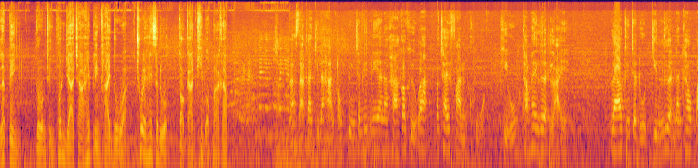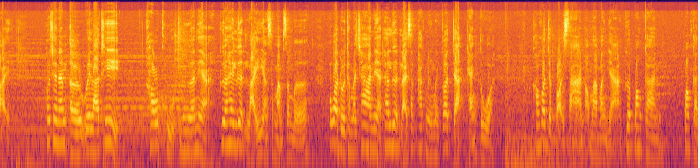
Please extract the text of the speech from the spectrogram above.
และปลิงรวมถึงพ่นยาชาให้ปลิงคลายตัว ช่วยให้สะดวกต่อการคีบออกมาครับ ลักษณะการกินอาหารของปลิงชนิดนี้นะคะ ก็คือว่าเขาใช้ฟันขูดผิวทำให้เลือดไหล แล้วถึงจะดูดกินเลือดนั้นเข้าไป เพราะฉะนั้นเเวลาที่เขาขูดเนื้อเนี่ยเพื่อให้เลือดไหลอย่างสม่ำเสมอ เพราะว่าโดยธรรมชาติเนี่ยถ้าเลือดไหลสักพักหนึ่งมันก็จะแข็งตัวเขาก็จะปล่อยสารออกมาบางอย่าง เพื่อป้องกันป้องกัน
